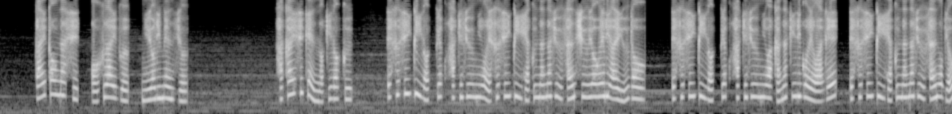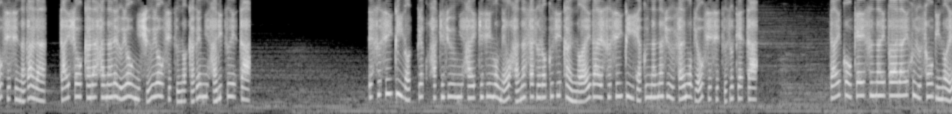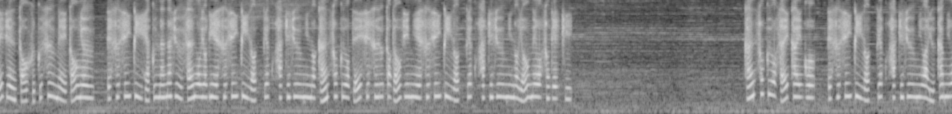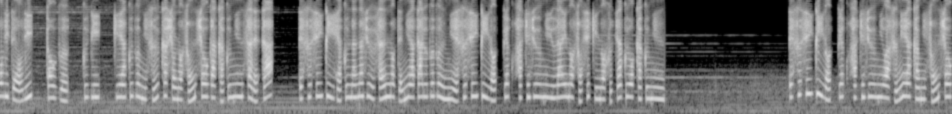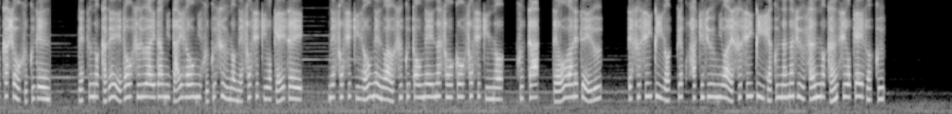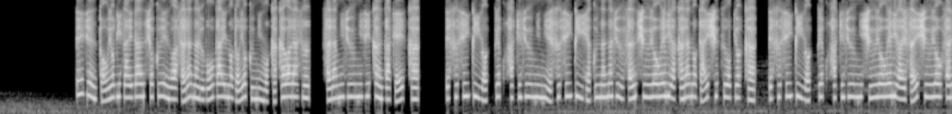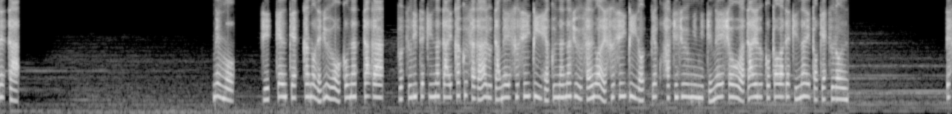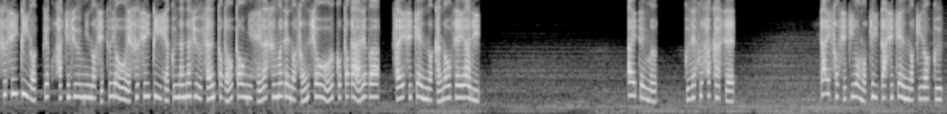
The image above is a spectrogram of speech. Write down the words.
該当なし、オフアイブ、により免除。破壊試験の記録。SCP-682 を SCP-173 収容エリアへ誘導。SCP-682 は金切り声を上げ、SCP-173 を凝視しながら、対象から離れるように収容室の壁に張り付いた。SCP-682 配置時も目を離さず6時間の間 SCP-173 を凝視し続けた。大口径スナイパーライフル装備のエージェントを複数名投入、SCP-173 及び SCP-682 の観測を停止すると同時に SCP-682 の両目を狙撃。観測を再開後、SCP-682 は床に降りており、頭部、首、気薬部に数箇所の損傷が確認された。SCP-173 の手に当たる部分に SCP-682 由来の組織の付着を確認。SCP-682 は速やかに損傷箇所を復元。別の壁へ移動する間に大量に複数のメ組織を形成。メ組織表面は薄く透明な装甲組織の、蓋、で覆われている。SCP-682 は SCP-173 の監視を継続。エージェント及び財団職員はさらなる妨害の努力にもかかわらず、さらに12時間が経過。SCP-682 に SCP-173 収容エリアからの退出を許可。SCP-682 収容エリアへ再収容された。メモ。実験結果のレビューを行ったが、物理的な体格差があるため SCP-173 は SCP-682 に致命傷を与えることはできないと結論。SCP-682 の質量を SCP-173 と同等に減らすまでの損傷を負うことがあれば、再試験の可能性あり。アイテム。グレフ博士。対組織を用いた試験の記録。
